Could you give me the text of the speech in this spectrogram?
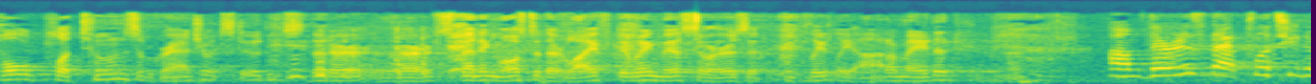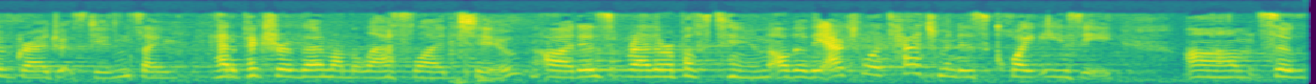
whole platoons of graduate students that are, that are spending most of their life doing this, or is it completely automated? Um, there is that platoon of graduate students. I had a picture of them on the last slide too. Uh, it is rather a platoon, although the actual attachment is quite easy. Um, so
